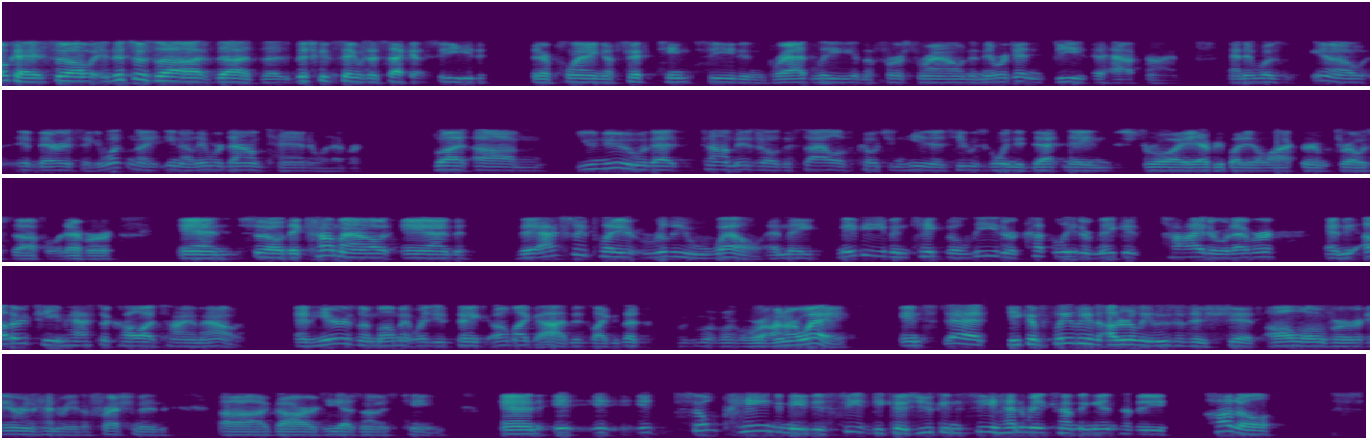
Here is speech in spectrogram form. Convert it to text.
Okay, so this was uh, the the Michigan State was a second seed. They're playing a 15th seed in Bradley in the first round, and they were getting beat at halftime, and it was you know embarrassing. It wasn't like you know they were down 10 or whatever, but um, you knew that Tom Izzo, the style of coaching he is, he was going to detonate and destroy everybody in the locker room, throw stuff or whatever. And so they come out and they actually play really well, and they maybe even take the lead or cut the lead or make it tied or whatever. And the other team has to call a timeout. And here's the moment where you think, oh my God, this like that's we're on our way. Instead, he completely and utterly loses his shit all over Aaron Henry, the freshman uh, guard he has on his team. And it, it, it so pained me to see it because you can see Henry coming into the huddle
